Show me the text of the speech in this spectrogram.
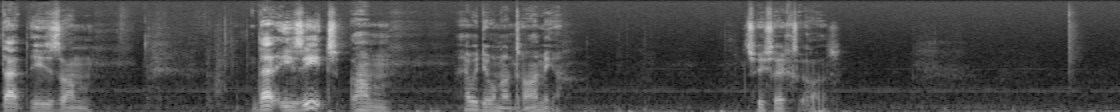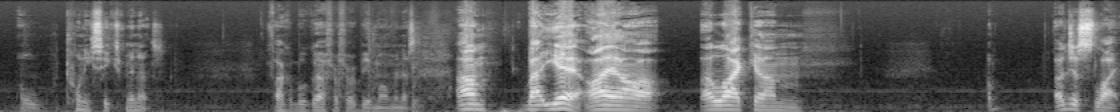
that is um, that is it. Um, how we doing on time here? Two secs, guys. Oh, 26 minutes. Fuck it, we'll go for, for a bit more minutes. Um, but yeah, I uh, I like um, I, I just like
